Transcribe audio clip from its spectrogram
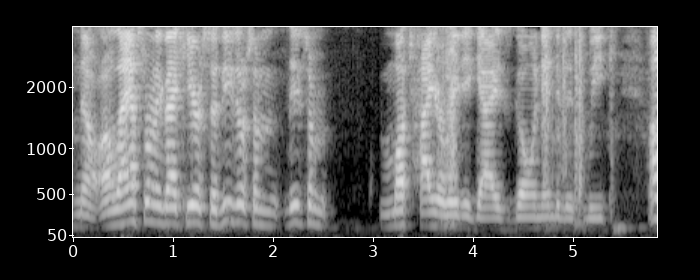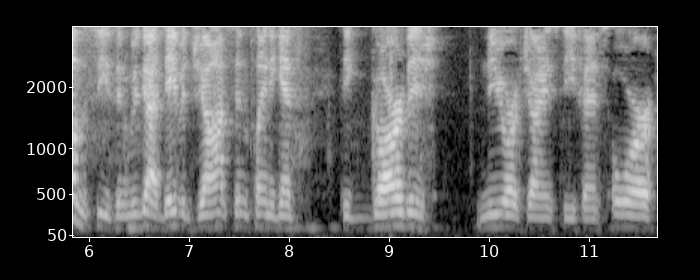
No, our last running back here. So these are some these are some much higher rated guys going into this week on the season. We've got David Johnson playing against the garbage New York Giants defense, or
